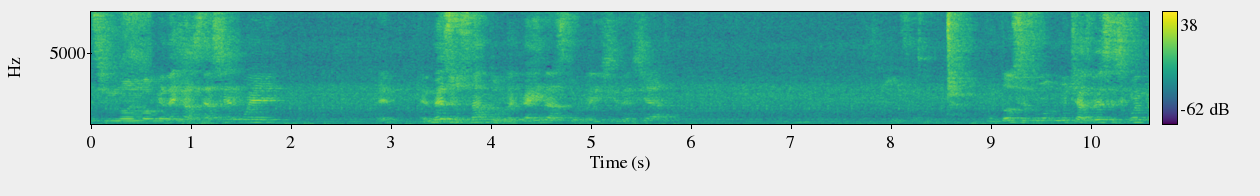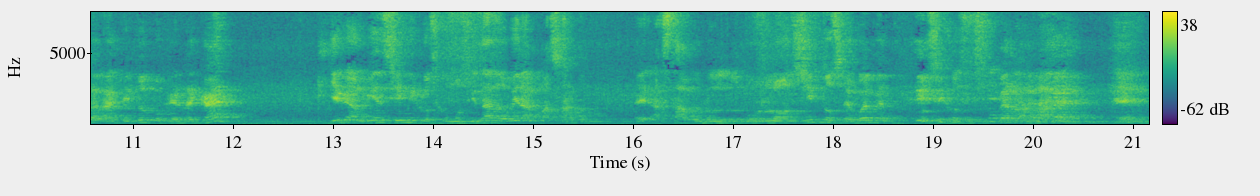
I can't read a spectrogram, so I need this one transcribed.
sino en lo que dejas de hacer, güey. ¿Eh? En eso están tus recaídas, tu reincidencia. Entonces muchas veces cuenta la actitud porque recaen y llegan bien cínicos como si nada hubiera pasado. ¿eh? hasta burloncitos se vuelven los hijos de su perra madre. ¿eh?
